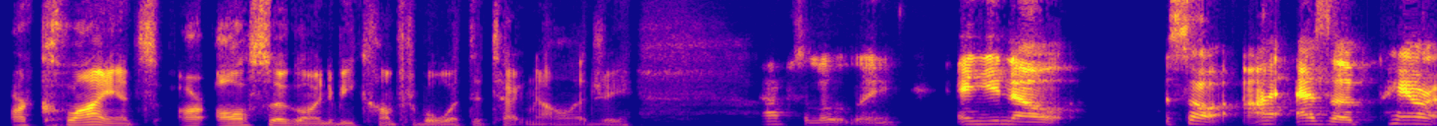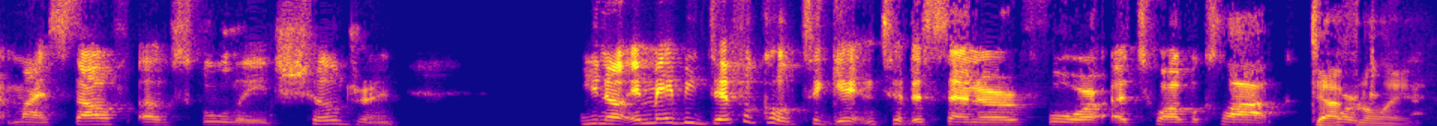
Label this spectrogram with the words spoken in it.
our clients are also going to be comfortable with the technology. Absolutely. And you know, so I as a parent myself of school age children, you know, it may be difficult to get into the center for a 12 o'clock. Definitely. Workshop.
